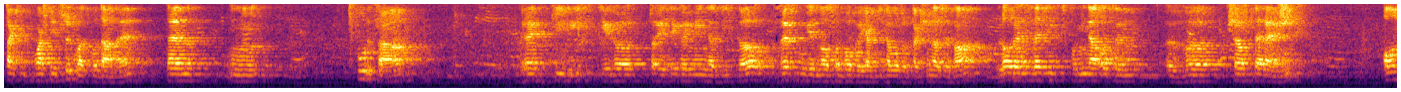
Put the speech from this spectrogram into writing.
taki właśnie przykład podany. Ten mm, twórca Greg Gillis, jego, to jest jego imię i nazwisko, zespół jednoosobowy, jaki założył, tak się nazywa. Lawrence Lessig wspomina o tym w książce Remix. On,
